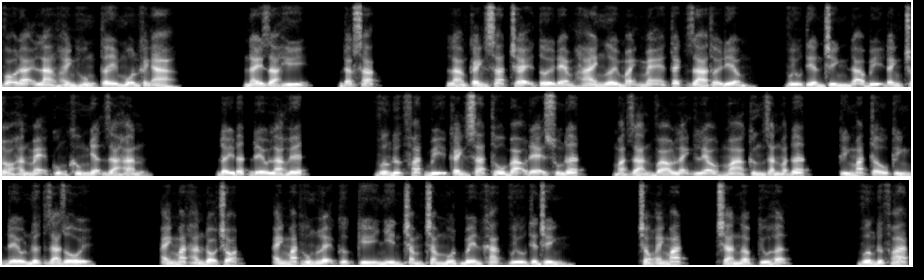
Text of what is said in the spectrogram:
Võ đại lang hành hung tây môn khánh a. Này ra hí, đặc sắc. Làm cảnh sát chạy tới đem hai người mạnh mẽ tách ra thời điểm, vưu tiền trình đã bị đánh cho hắn mẹ cũng không nhận ra hắn. Đây đất đều là huyết. Vương đức phát bị cảnh sát thô bạo đẻ xuống đất, mặt dán vào lạnh lẽo mà cứng rắn mặt đất, kính mắt thấu kính đều nứt ra rồi. Ánh mắt hắn đỏ chót, ánh mắt hung lệ cực kỳ nhìn chằm chằm một bên khác vưu tiền trình. Trong ánh mắt tràn ngập cựu hận. Vương đức phát,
